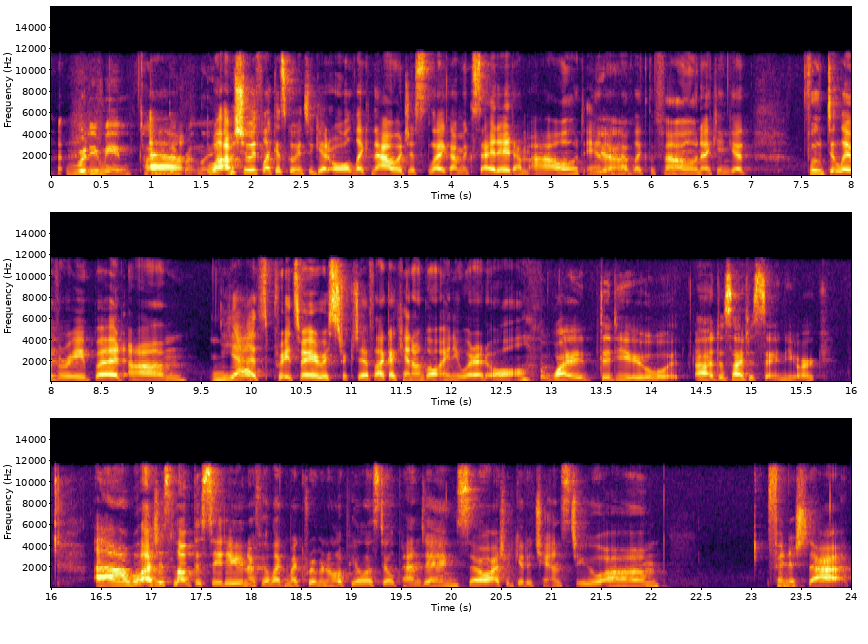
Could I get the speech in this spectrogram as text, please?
what do you mean talking uh, differently? Well, I'm sure it's like it's going to get old. Like now it's just like I'm excited, I'm out and yeah. I have like the phone, I can get food delivery, but um, yeah, it's pretty, it's very restrictive. Like I cannot go anywhere at all. Why did you uh, decide to stay in New York? Uh, well, I just love the city and I feel like my criminal appeal is still pending, so I should get a chance to um, finish that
